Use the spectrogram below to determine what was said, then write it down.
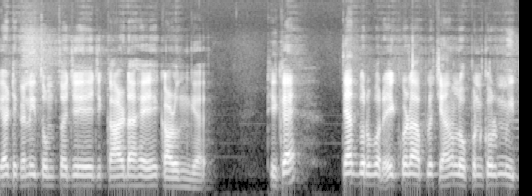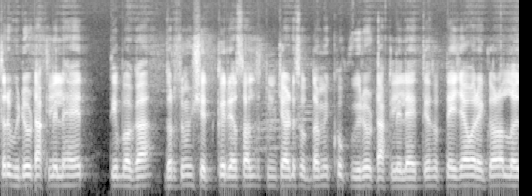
या ठिकाणी तुमचं जे हे जे कार्ड आहे हे काढून घ्या. ठीक आहे? त्याचबरोबर एक वेळा आपलं चॅनल ओपन करून मी इतर व्हिडिओ टाकलेले आहेत ते बघा. जर तुम्ही शेतकरी असाल तर तुमच्याकडे सुद्धा मी खूप व्हिडिओ टाकलेले आहेत. ते त्याच्यावर एक वेळा ल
